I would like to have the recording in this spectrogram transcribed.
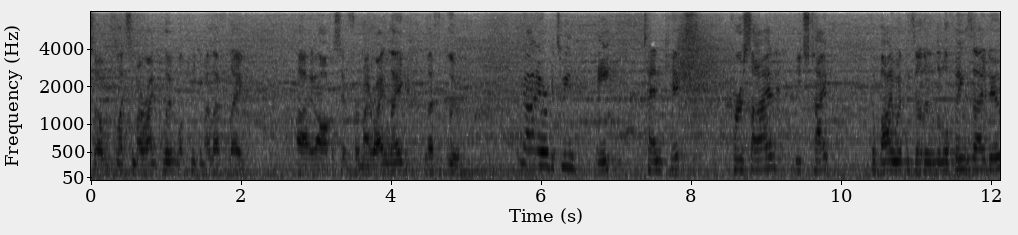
So I'm flexing my right glute while kicking my left leg. Uh, and opposite for my right leg, left glute. You know, anywhere between 8, 10 kicks per side, each type combined with these other little things that I do,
